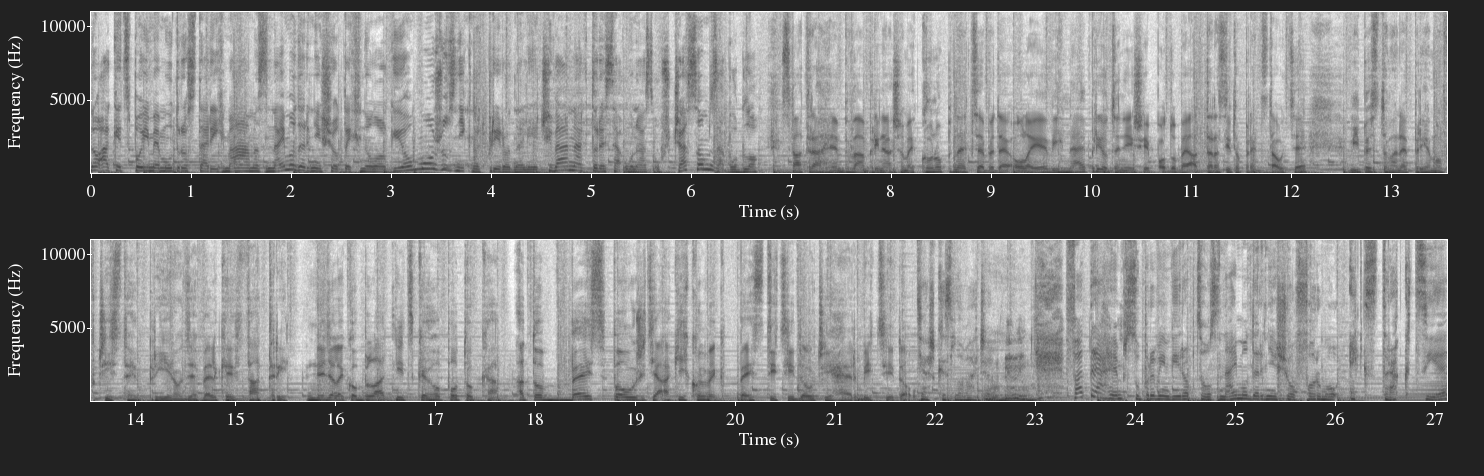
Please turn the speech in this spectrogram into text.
No a keď spojíme múdro starých mám s najmodernejšou technológiou, môžu vzniknúť prírodné liečivá, na ktoré sa u nás už časom zabudlo. Z Fatra Hemp vám prinášame konopné CBD oleje v ich najprirodzenejšej podobe a teraz si to predstavte, vypestované priamo v čistej prírode Veľkej Fatry, nedaleko Blatnického potoka a to bez použitia akýchkoľvek pesticídov či herbicídov. Ťažké slováča. Fatra Hemp sú prvým výrobcom s najmodernejšou formou extrakcie,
